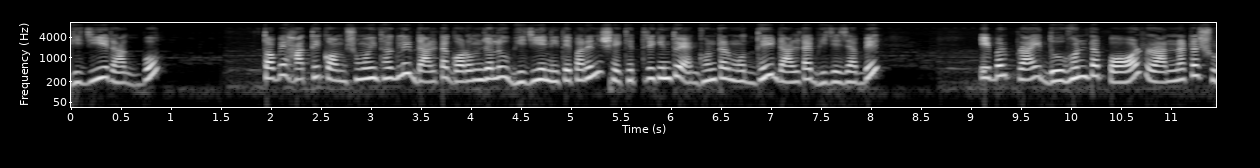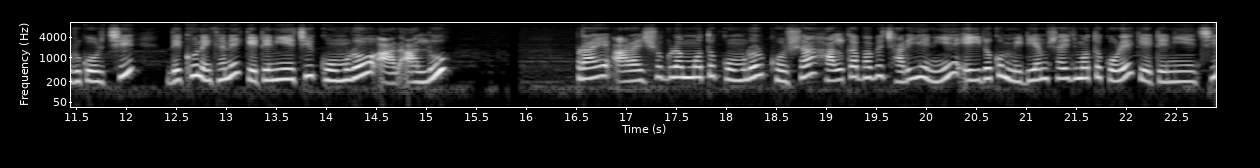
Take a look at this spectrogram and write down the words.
ভিজিয়ে রাখব। তবে হাতে কম সময় থাকলে ডালটা গরম জলেও ভিজিয়ে নিতে পারেন। সেক্ষেত্রে কিন্তু এক ঘণ্টার মধ্যেই ডালটা ভিজে যাবে। এবার প্রায় দু ঘণ্টা পর রান্নাটা শুরু করছি। দেখুন, এখানে কেটে নিয়েছি কুমড়ো আর আলু। প্রায় আড়াইশো গ্রাম মতো কুমড়োর খোসা হালকাভাবে ছাড়িয়ে নিয়ে এই রকম মিডিয়াম সাইজ মতো করে কেটে নিয়েছি।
